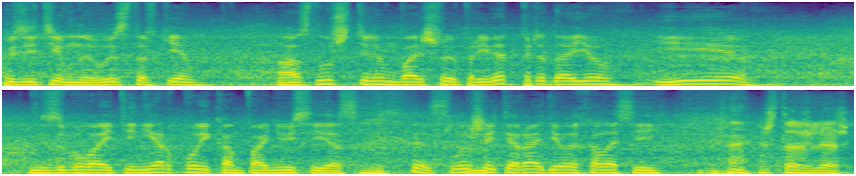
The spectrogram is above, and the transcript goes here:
позитивной выставки. А слушателям большой привет передаю и не забывайте Нерпу и компанию CS. Слушайте радио Холосей. Что ж, Леш,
